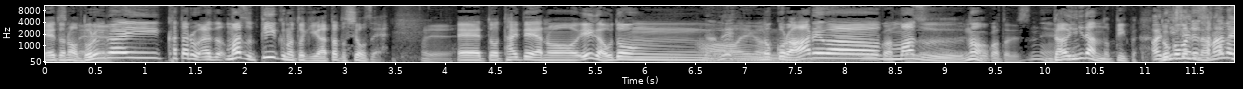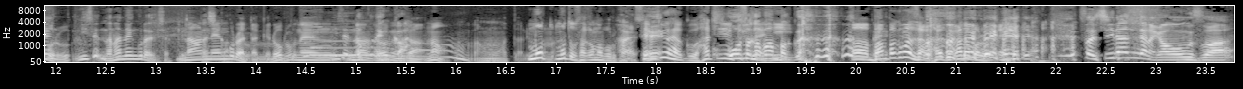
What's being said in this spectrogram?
えっ、との、どれぐらい語る、あのまずピークの時があったとしようぜ。えっ、と、大抵あの、映画うどんの頃、あれは、まずの、ね。第2弾のピーク。あどこまで2007遡る？年 ?2007 年ぐらいでしたっけ？何年ぐらいだっけ ?6 年。2006年かももっと、もっと遡るか。はい1989大阪万。博。あ、万博までさ遡る。そう、知らんがな、ガオムスは。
